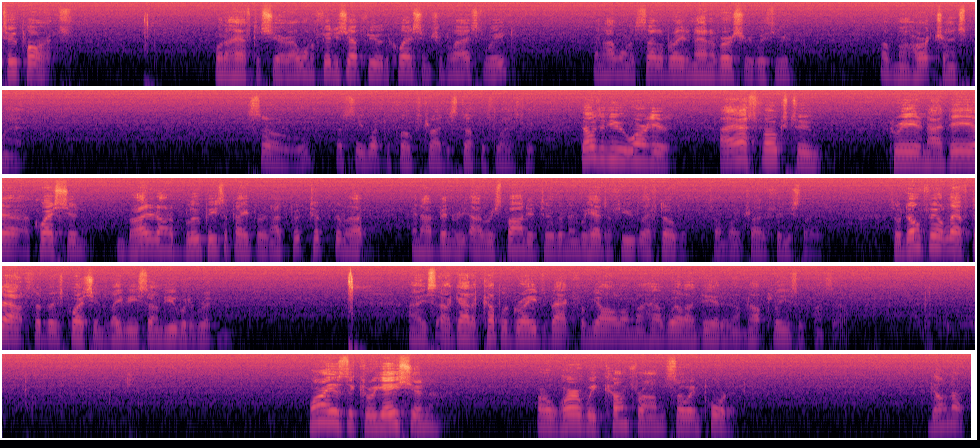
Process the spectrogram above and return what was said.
two parts, what I have to share. I want to finish up a few of the questions from last week, and I want to celebrate an anniversary with you of my heart transplant. So, let's see what the folks tried to stump us last week. Those of you who weren't here, I asked folks to create an idea, a question, and write it on a blue piece of paper, and I put, took them up, and I've been, re- I responded to them, and we had a few left over, so I'm going to try to finish those. So don't feel left out. Some of those questions maybe some you would have written. I, I got a couple of grades back from y'all on my, how well I did, and I'm not pleased with myself. Why is the creation or where we come from so important? Don't know.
